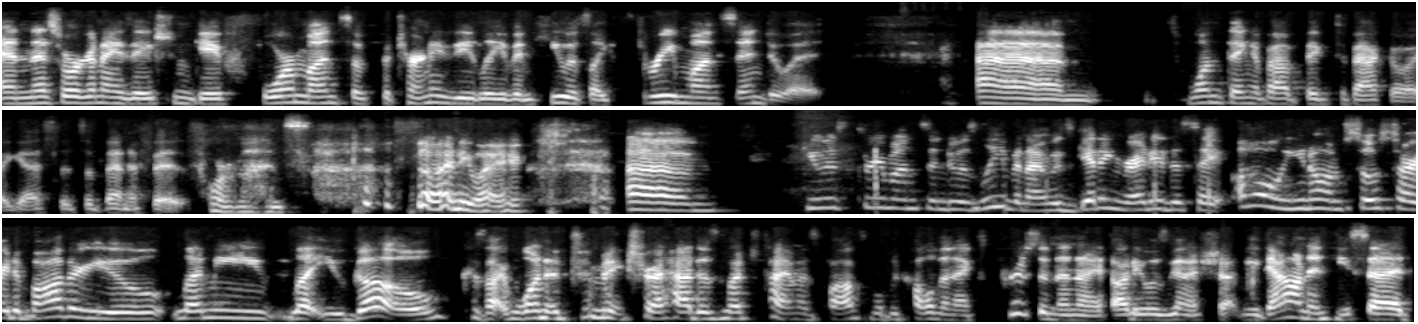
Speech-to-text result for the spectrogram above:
And this organization gave four months of paternity leave, and he was like three months into it. Um, it's one thing about big tobacco, I guess, it's a benefit four months. so anyway, um, he was three months into his leave, and I was getting ready to say, "Oh, you know, I'm so sorry to bother you. Let me let you go," because I wanted to make sure I had as much time as possible to call the next person, and I thought he was going to shut me down. And he said,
